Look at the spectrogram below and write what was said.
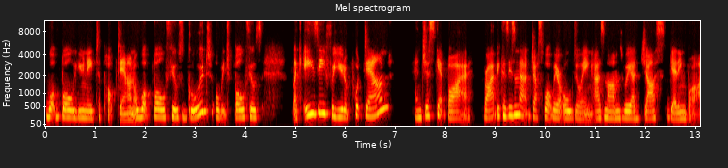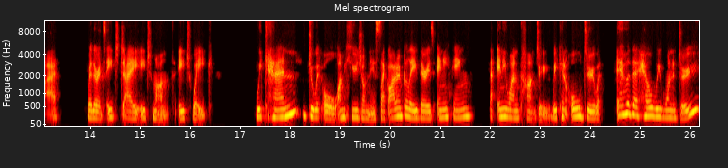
what ball you need to pop down or what ball feels good or which ball feels like easy for you to put down and just get by right? Because isn't that just what we're all doing as mums? We are just getting by, whether it's each day, each month, each week. We can do it all. I'm huge on this. Like, I don't believe there is anything that anyone can't do. We can all do whatever the hell we want to do,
